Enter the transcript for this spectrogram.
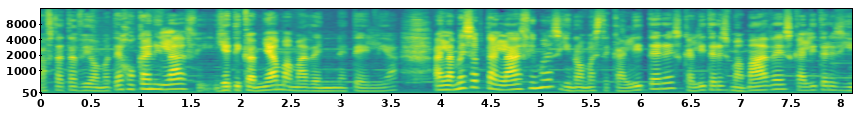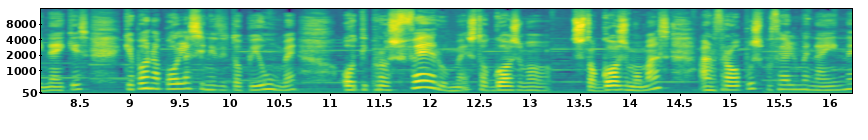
αυτά τα βιώματα. Έχω κάνει λάθη, γιατί καμιά μαμά δεν είναι τέλεια. Αλλά μέσα από τα λάθη μας γινόμαστε καλύτερες, καλύτερες μαμάδες, καλύτερες γυναίκες και πάνω απ' όλα συνειδητοποιούμε ότι προσφέρουμε στον κόσμο, στον κόσμο μας ανθρώπους που θέλουμε να είναι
